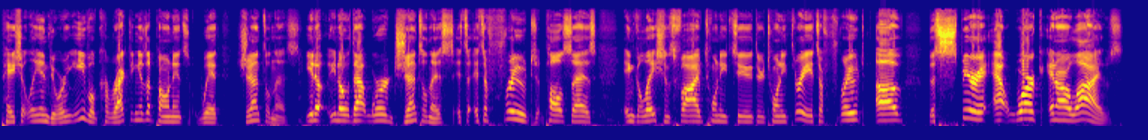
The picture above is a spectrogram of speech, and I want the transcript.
patiently enduring evil, correcting his opponents with gentleness. You know, you know that word gentleness, it's a, it's a fruit, Paul says in Galatians 5, 22 through 23. It's a fruit of the Spirit at work in our lives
